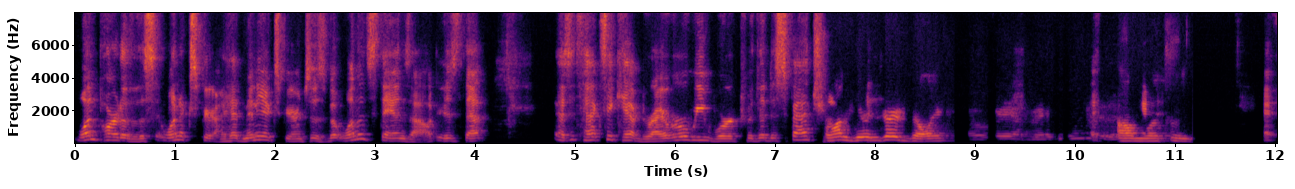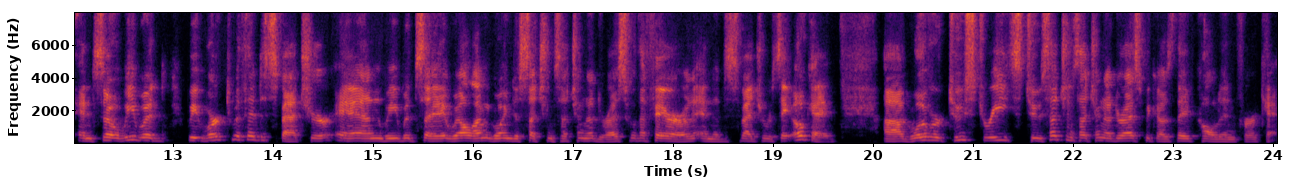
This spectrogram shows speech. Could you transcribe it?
one part of this, one experience, I had many experiences, but one that stands out is that as a taxi cab driver, we worked with a dispatcher. I'm doing good, Billy. Um, listen. And so we would, we worked with a dispatcher and we would say, well, I'm going to such and such an address with a fare. And, and the dispatcher would say, okay, uh, go over two streets to such and such an address because they've called in for a cab.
